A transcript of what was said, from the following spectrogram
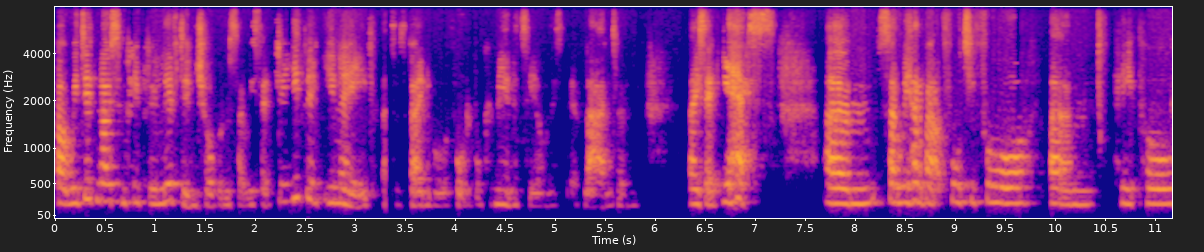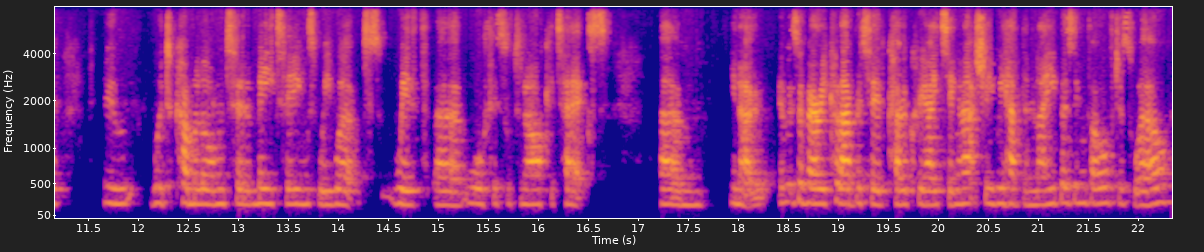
but we did know some people who lived in Chobham. So we said, do you think you need a sustainable, affordable community on this bit of land? And they said, yes. Um, so we had about 44 um, people who would come along to meetings. We worked with uh, Waugh Thistleton Architects. Um, you know, it was a very collaborative co-creating and actually we had the neighbours involved as well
